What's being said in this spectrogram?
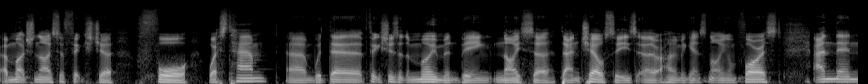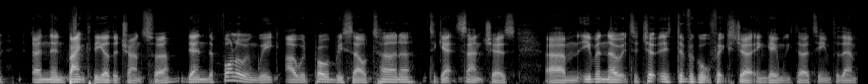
a much nicer fixture for West Ham, um, with their fixtures at the moment being nicer than Chelsea's uh, at home against Nottingham Forest. And then and then bank the other transfer. Then the following week, I would probably sell Turner to get Sanchez. Um, even though it's a, ch- it's difficult fixture in game week 13 for them,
